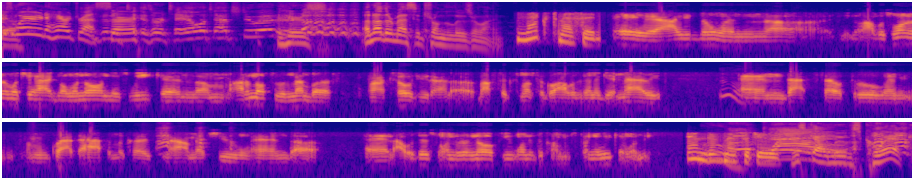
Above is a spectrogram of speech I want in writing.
Who's Yeah. wearing a hairdress, Is, there sir? ta- is there a tail attached to it? or- Here's Another message from the loser line. Next message. Hey, how you doing? Uh, you know, I was wondering what you had going on this week, and um, I don't know if you remember. I told you that uh, about six months ago I was going to get married, and that fell through. And I'm glad that happened because now I met you, and uh, and I was just wondering to know if you wanted to come spend the weekend with me. End of messages. This guy moves quick.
